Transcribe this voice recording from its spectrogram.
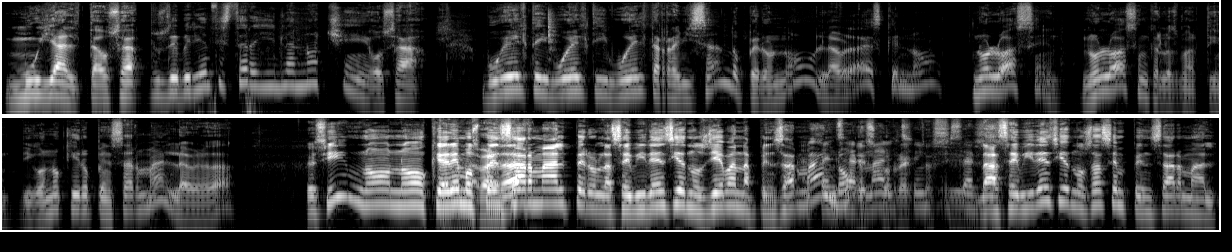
muy alta, o sea, pues deberían de estar ahí en la noche, o sea, vuelta y vuelta y vuelta revisando, pero no, la verdad es que no, no lo hacen, no lo hacen, Carlos Martín. Digo, no quiero pensar mal, la verdad. Pues sí, no, no queremos pensar mal, pero las evidencias nos llevan a pensar A mal, ¿no? pensar Es mal, correcto, sí, es. exacto. Las evidencias nos hacen pensar mal.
